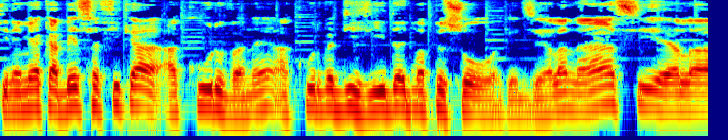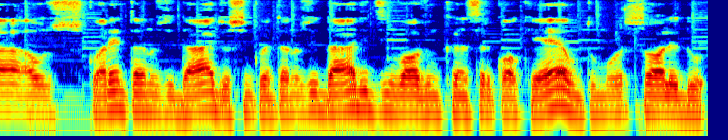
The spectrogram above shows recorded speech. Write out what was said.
Que na minha cabeça fica a curva, né? A curva de vida de uma pessoa, quer dizer, ela nasce, ela aos 40 anos de idade ou 50 anos de idade desenvolve um câncer qualquer, um tumor sólido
